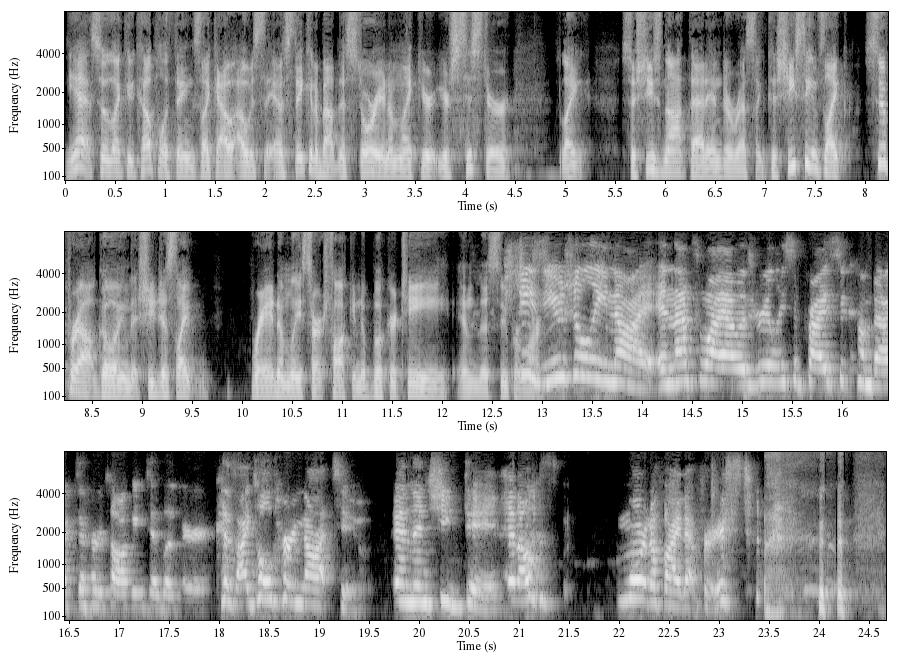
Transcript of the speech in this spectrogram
Yeah. So, like a couple of things. Like, I, I was I was thinking about this story, and I'm like, your your sister, like, so she's not that into wrestling because she seems like super outgoing. That she just like randomly starts talking to Booker T in the super She's usually not, and that's why I was really surprised to come back to her talking to Booker because I told her not to, and then she did, and I was mortified at first.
